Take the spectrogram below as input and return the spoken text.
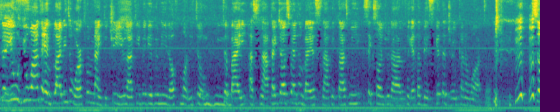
So you you want to employ me to work from nine to three? You're not even giving me enough money to to buy a snack. I just went and buy a snack. It cost me six hundred dollars to get a biscuit, a drink, and a water. so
